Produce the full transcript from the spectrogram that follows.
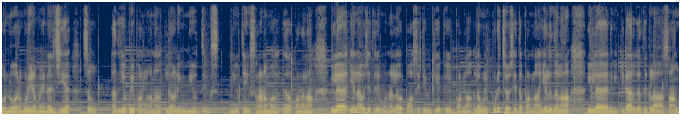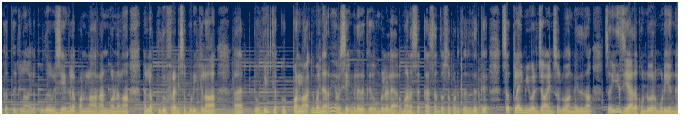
கொண்டு வர முடியும் நம்ம எனர்ஜியை ஸோ அது எப்படி பண்ணலான்னா லேர்னிங் நியூ திங்ஸ் நியூ திங்ஸ்லாம் நம்ம ஏதாவது பண்ணலாம். இல்லை எல்லா விஷயத்துலேயும் ஒரு நல்ல ஒரு பாசிட்டிவிட்டியை க்ரியேட் பண்ணலாம். இல்லை உங்களுக்கு பிடிச்ச விஷயத்த பண்ணலாம் எழுதலாம். இல்லை நீங்கள் கிட்டார் கற்றுக்கலாம் சாங் கற்றுக்கலாம் இல்லை புது விஷயங்களை பண்ணலாம் ரன் பண்ணலாம் நல்ல புது ஃப்ரெண்ட்ஸை பிடிக்கலாம் வீட்டில் குக் பண்ணலாம். இந்த மாதிரி நிறைய விஷயங்கள் இருக்குது உங்களோட மனசை க சந்தோஷப்படுத்துறதுக்கு. ஸோ கிளைம் யுவர் ஜாயின் சொல்லுவாங்க இதுதான். ஸோ ஈஸியாக அதை கொண்டு வர முடியுங்க.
